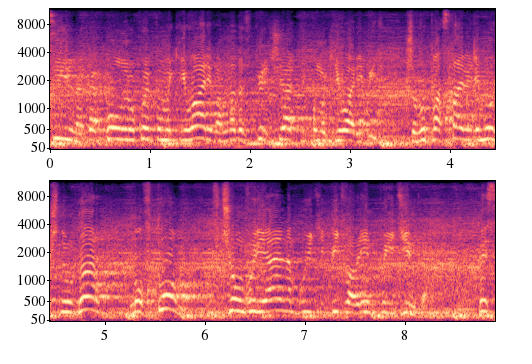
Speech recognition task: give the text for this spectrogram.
сильно, как голой рукой по макеваре, вам надо в перчатке по макеваре бить, чтобы вы поставили мощный удар, но в том, в чем вы реально будете бить во время поединка. То есть,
